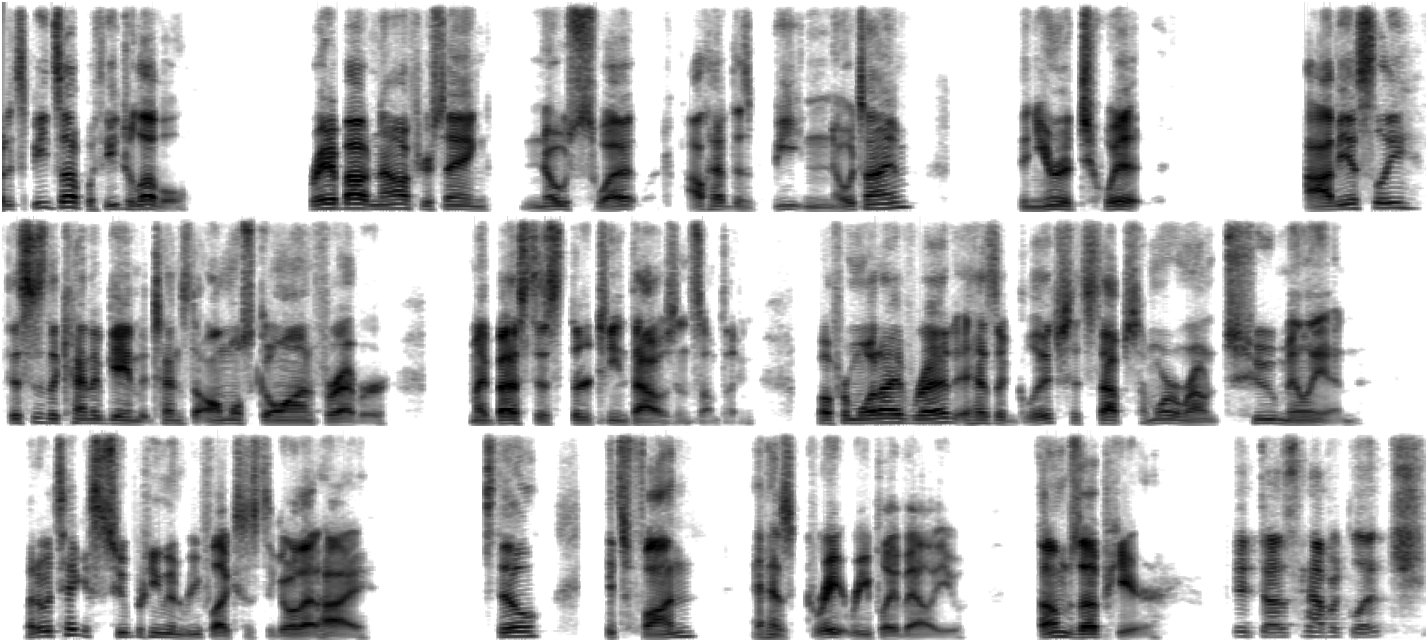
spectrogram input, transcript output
But it speeds up with each level. Right about now, if you're saying no sweat, I'll have this beat in no time, then you're a twit. Obviously, this is the kind of game that tends to almost go on forever. My best is 13,000 something. But from what I've read, it has a glitch that stops somewhere around 2 million. But it would take superhuman reflexes to go that high. Still, it's fun and has great replay value. Thumbs up here. It does have a glitch,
